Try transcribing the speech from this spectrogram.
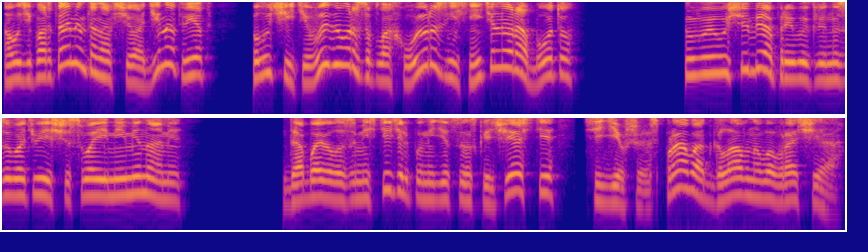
А у департамента на все один ответ. Получите выговор за плохую разъяснительную работу. «Вы у себя привыкли называть вещи своими именами», — добавила заместитель по медицинской части, сидевшая справа от главного врача.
